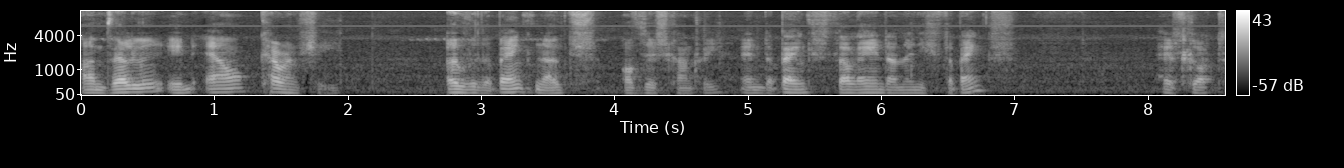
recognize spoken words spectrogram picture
I'm valuing in our currency over the banknotes of this country and the banks, the land underneath the banks has got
